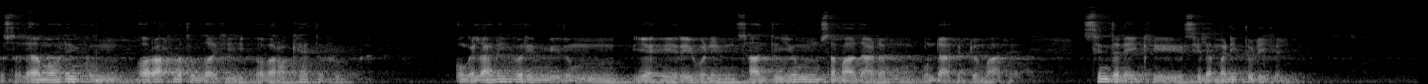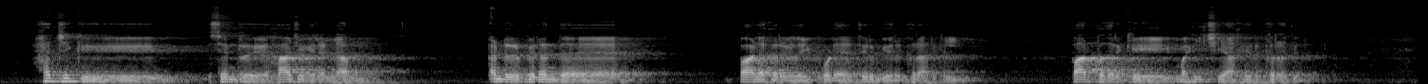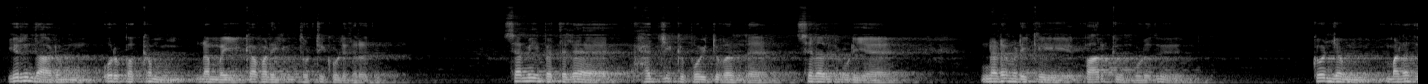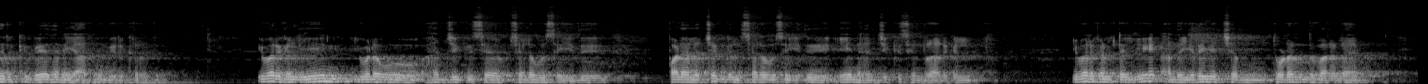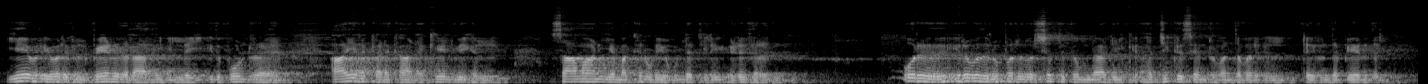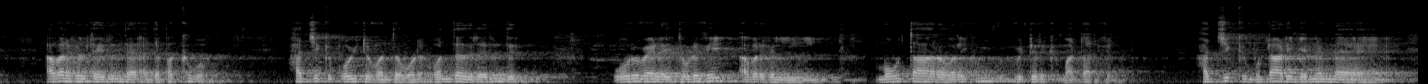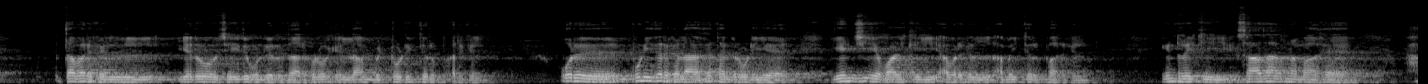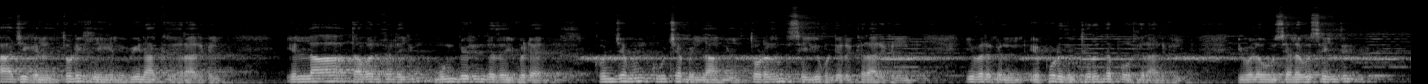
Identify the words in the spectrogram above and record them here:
அஸ்ஸலாமு வலைக்கும் வரமத்துல்லாஹி வபரகாத்துஹு. உங்கள் அனைவரின் மீதும் ஏக இறைவனின் சாந்தியும் சமாதானமும் உண்டாகட்டுமாக. சிந்தனைக்கு சில மணித்துளிகள். ஹஜ்ஜுக்கு சென்று ஹாஜிகள் எல்லாம் அன்று பிறந்த பாலகர்களைப் போல திரும்பி இருக்கிறார்கள். பார்ப்பதற்கே மகிழ்ச்சியாக இருக்கிறது. இருந்தாலும் ஒரு பக்கம் நம்மை கவலையும் தொட்டிக்கொள்கிறது சமீபத்தில் ஹஜ்ஜிக்கு போயிட்டு வந்த சிலர்களுடைய நடவடிக்கையை பார்க்கும் பொழுது கொஞ்சம் மனதிற்கு வேதனையாகவும் இருக்கிறது. இவர்கள் ஏன் இவ்வளவு ஹஜ்ஜுக்கு செ செலவு செய்து பல லட்சங்கள் செலவு செய்து ஏன் ஹஜ்ஜுக்கு சென்றார்கள்? இவர்கள்ட்ட ஏன் அந்த இரையச்சம் தொடர்ந்து வரலை? ஏவர் இவர்கள் பேணுதலாக இல்லை. இது போன்ற ஆயிரக்கணக்கான கேள்விகள் சாமானிய மக்களுடைய உள்ளத்திலே எழுகிறது. ஒரு இருபது முப்பது வருஷத்துக்கு முன்னாடி ஹஜ்ஜுக்கு சென்று வந்தவர்கள்ட்ட இருந்த பேணுதல் அவர்கள்ட்ட இருந்த அந்த பக்குவம் ஹஜ்ஜுக்கு போயிட்டு வந்தவுடன் வந்ததிலிருந்து ஒருவேளை தொழுகை அவர்கள் மௌத்தார வரைக்கும் விட்டிருக்க மாட்டார்கள். ஹஜ்ஜுக்கு முன்னாடி என்னென்ன தவறுகள் ஏதோ செய்து கொண்டிருந்தார்களோ எல்லாம் விட்டொடித்திருப்பார்கள். ஒரு புனிதர்களாக தங்களுடைய எஞ்சிய வாழ்க்கையை அவர்கள் அமைத்திருப்பார்கள். இன்றைக்கு சாதாரணமாக ஹாஜிகள் தொழுகையில் வீணாக்குகிறார்கள். எல்லா தவறுகளையும் முன்பிருந்ததை விட கொஞ்சமும் கூச்சமில்லாமல் தொடர்ந்து செய்து கொண்டிருக்கிறார்கள். இவர்கள் எப்பொழுது திறந்து போகிறார்கள்? இவ்வளவு செலவு செய்து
